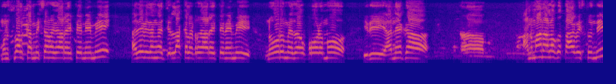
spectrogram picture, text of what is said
మున్సిపల్ కమిషనర్ గారు అయితేనేమి అదేవిధంగా జిల్లా కలెక్టర్ గారు అయితేనేమి నోరు మెదకపోవడము ఇది అనేక అనుమానాలకు తావిస్తుంది.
